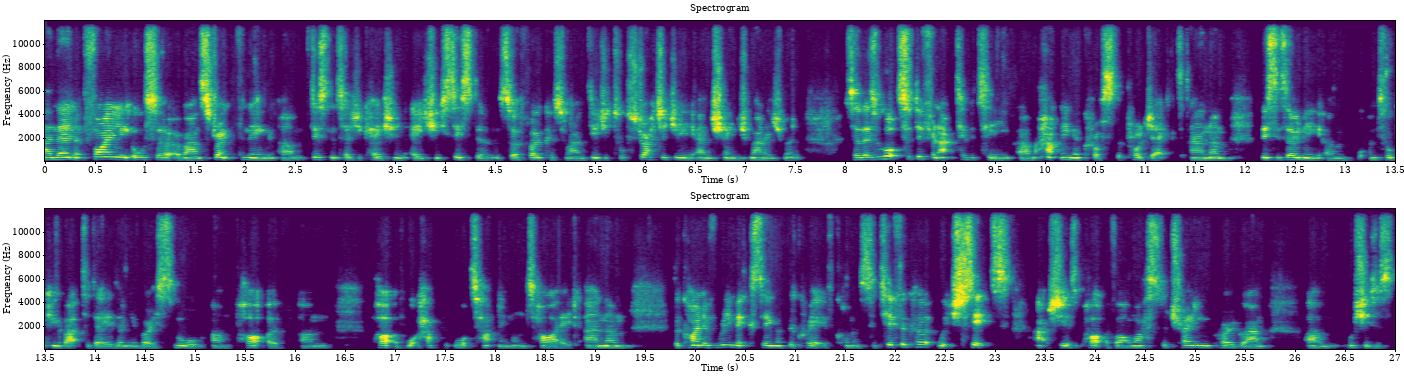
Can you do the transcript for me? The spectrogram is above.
And then finally, also around strengthening um, distance education HE systems, so a focus around digital strategy and change management. So there's lots of different activity um, happening across the project. And um, this is only, um, what I'm talking about today is only a very small um, part of um, part of what what's happening on TIDE. And the kind of remixing of the Creative Commons certificate, which sits actually as part of our master training program, which is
